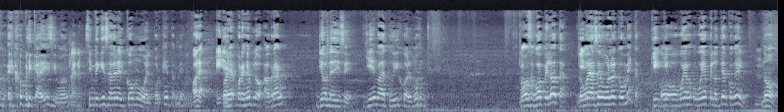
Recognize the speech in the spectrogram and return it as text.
es complicadísimo. ¿no? Claro. Siempre quieres saber el cómo o el por qué también. Ahora, eh, Por, ej- por ejemplo, Abraham, Dios le dice, lleva a tu hijo al monte. Vamos a jugar pelota. Lo voy a hacer volar cometa. ¿Qué- o, voy, a, o voy a pelotear con él. Mm. No,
